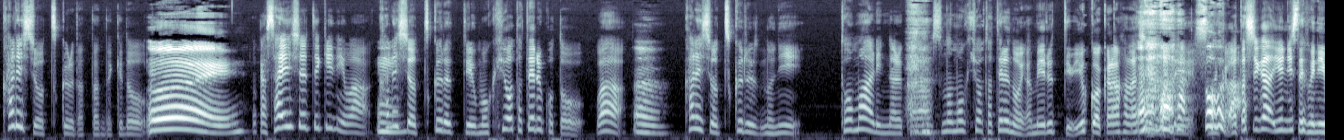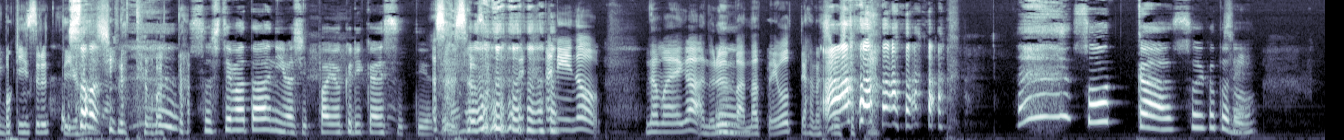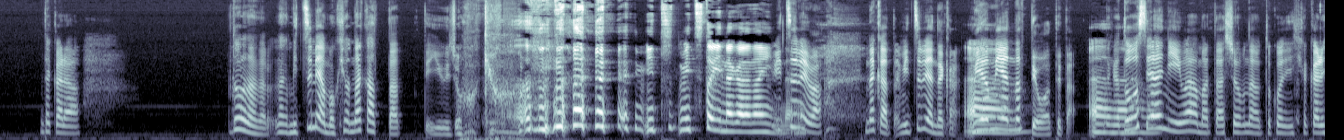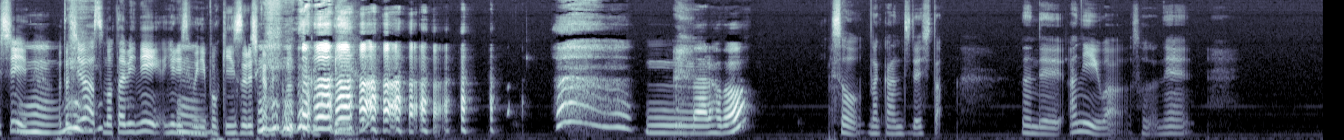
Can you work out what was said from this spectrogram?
彼氏を作るだったんだけど、おーい。なんか最終的には、うん彼氏を作るっていう目標を立てることは、うん。彼氏を作るのに、遠回りになるから、その目標を立てるのをやめるっていうよくわからん話になって、そうだなんか私がユニセフに募金するっていう話になって終わった。そしてまた兄は失敗を繰り返すっていうやつね。そうそうそう。で、兄の名前が、あの、ルンバになったよって話をしてそっか、そういうことた。ねそ。う。だから、どうなんだろう。なんか三つ目は目標なかったっていう状況。三つ、三つと言いながらないんだ、ね。三つ目はなかった。三つ目はなんか、むやむやになって終わってた。なんかどうせなる兄はまたしょうもない男に引っかかるし、うん、私はその度にユニセフに募金するしかなくなってくう。うん、なるほど。そうな感じでしたなんで兄はそうだね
